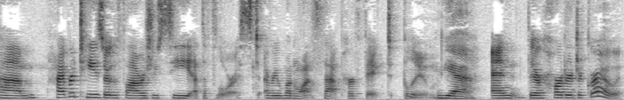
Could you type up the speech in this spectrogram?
Um, hybrid teas are the flowers you see at the florist. Everyone wants that perfect bloom. Yeah. And they're harder to grow.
